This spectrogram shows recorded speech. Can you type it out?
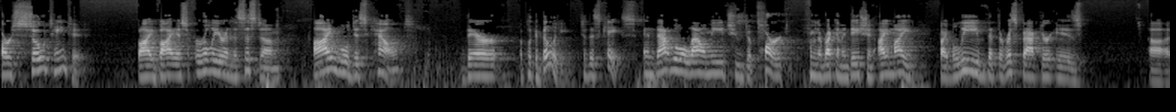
are so tainted by bias earlier in the system, I will discount their applicability to this case. And that will allow me to depart from the recommendation. I might, if I believe that the risk factor is uh,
